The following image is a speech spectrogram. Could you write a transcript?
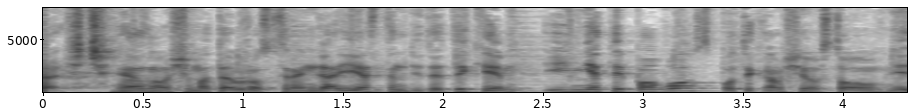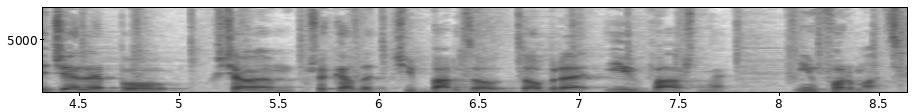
Cześć, ja nazywam się Mateusz Ostręga, jestem dietetykiem i nietypowo spotykam się z Tobą w niedzielę, bo chciałem przekazać Ci bardzo dobre i ważne informacje.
